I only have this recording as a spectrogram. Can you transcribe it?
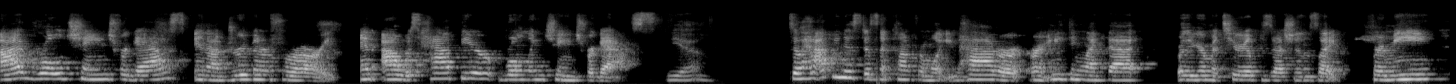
I've rolled change for gas and I've driven a Ferrari. And I was happier rolling change for gas. Yeah. So happiness doesn't come from what you have or, or anything like that, or your material possessions. Like for me,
